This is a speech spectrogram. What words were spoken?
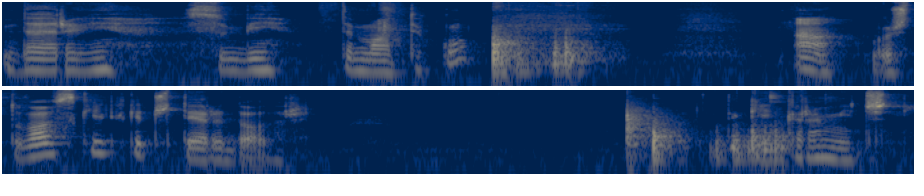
дереві собі тематику. А, коштував скільки? 4 долари. Такий керамічний.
